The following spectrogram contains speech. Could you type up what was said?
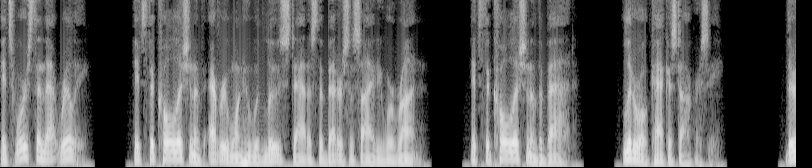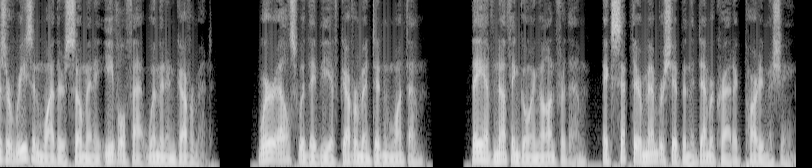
It's worse than that, really. It's the coalition of everyone who would lose status the better society were run. It's the coalition of the bad. Literal kakistocracy. There's a reason why there's so many evil fat women in government. Where else would they be if government didn't want them? They have nothing going on for them, except their membership in the Democratic Party machine.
